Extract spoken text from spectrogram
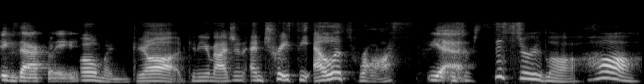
Exactly. Oh my god. Can you imagine? And Tracee Ellis Ross yeah. is her sister-in-law. Oh.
